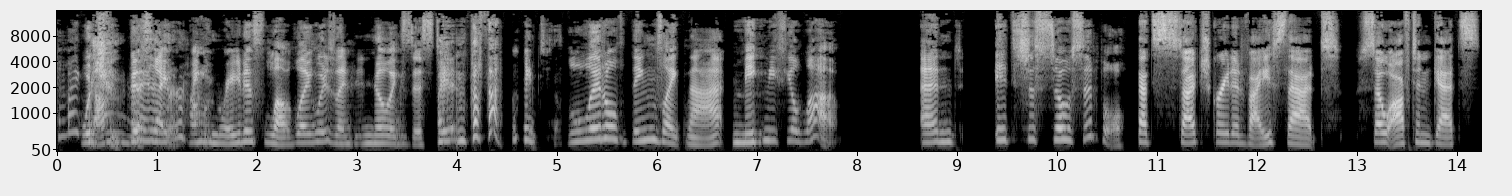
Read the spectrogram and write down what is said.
Oh my God. which god. is like my greatest love language that I didn't know existed. like little things like that make me feel loved. And it's just so simple. That's such great advice that so often gets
